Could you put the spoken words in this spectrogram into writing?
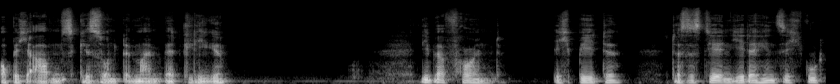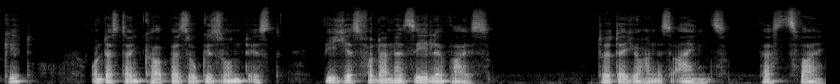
ob ich abends gesund in meinem Bett liege? Lieber Freund, ich bete, dass es dir in jeder Hinsicht gut geht und dass dein Körper so gesund ist, wie ich es von deiner Seele weiß. 3. Johannes 1, Vers 2.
